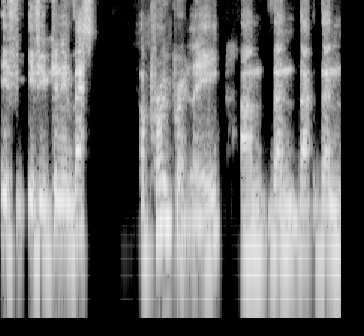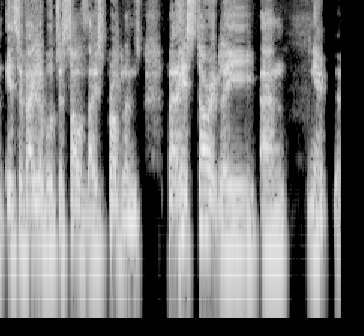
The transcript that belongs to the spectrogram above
if if you can invest appropriately, um, then that then it's available to solve those problems. But historically, um, you know,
